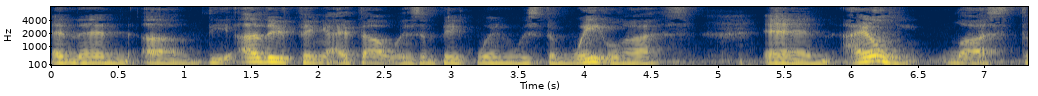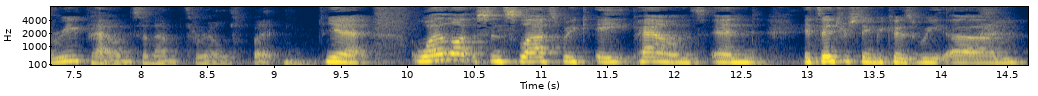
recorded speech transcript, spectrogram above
And then um, the other thing I thought was a big win was the weight loss, and I only lost three pounds, and I'm thrilled. But Yeah, well, I lost since last week eight pounds, and it's interesting because we, um,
